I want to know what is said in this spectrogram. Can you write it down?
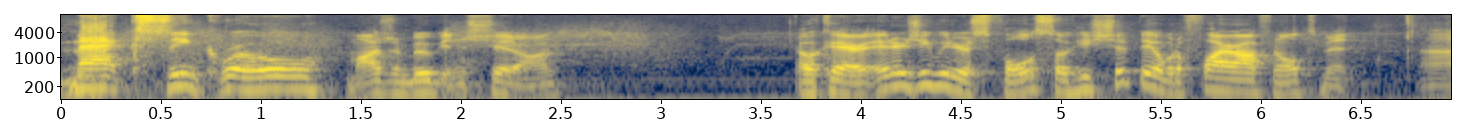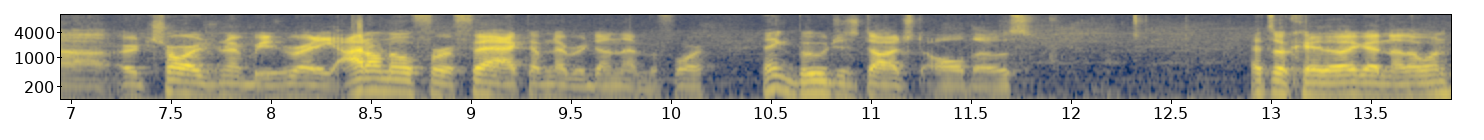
Max Synchro! Majin Buu getting shit on. Okay, our energy meter is full, so he should be able to fire off an ultimate. Uh, or charge whenever he's ready. I don't know for a fact. I've never done that before. I think Buu just dodged all those. That's okay, though. I got another one.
